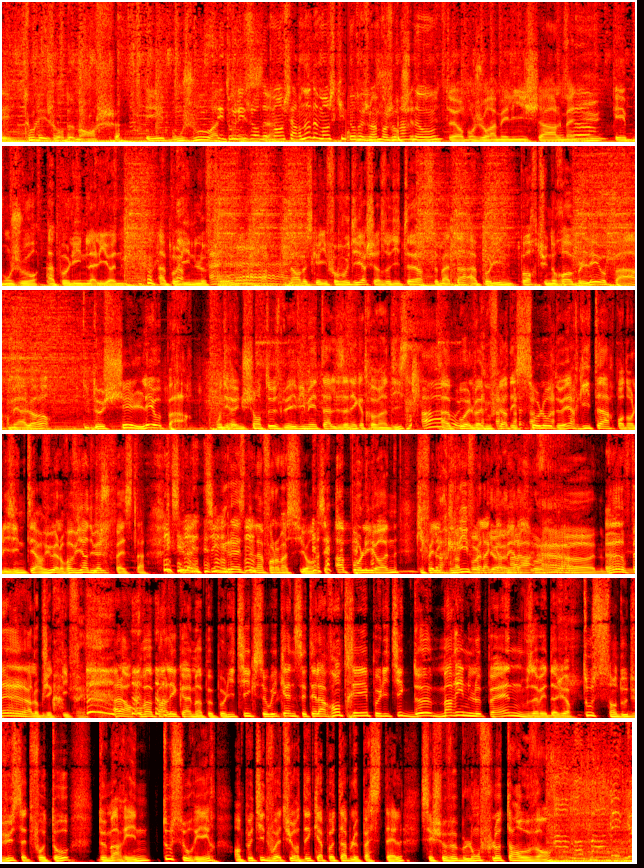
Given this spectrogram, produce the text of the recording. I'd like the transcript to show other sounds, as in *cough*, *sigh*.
C'est tous les jours de manche. Et bonjour à C'est tous. tous les jours de manche. Arnaud de Manche qui nous rejoint. Bonjour, Arnaud. auditeurs. bonjour Amélie, Charles, Bonjour. Manu et bonjour Apolline la lionne. *laughs* Apolline le faux. Non, parce qu'il faut vous dire, chers auditeurs, ce matin, Apolline porte une robe léopard, mais alors de chez Léopard. On dirait une chanteuse de heavy metal des années 90. Apo, elle va nous faire des solos de air guitare pendant les interviews. Elle revient du Hellfest. C'est la tigresse de l'information. C'est Apollyon qui fait les griffes à la caméra. Faire à l'objectif. Alors, on va parler quand même un peu politique. Ce week-end, c'était la rentrée politique de Marine Le Pen. Vous avez d'ailleurs tous sans doute vu cette photo de Marine, tout sourire, en petite voiture décapotable pastel, ses cheveux blonds flottant au vent.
